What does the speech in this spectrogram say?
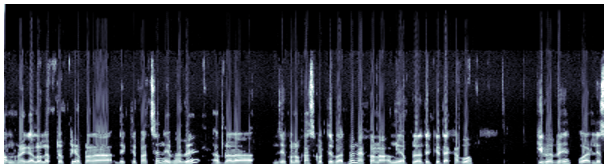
অন হয়ে গেল ল্যাপটপটি, আপনারা দেখতে পাচ্ছেন। এভাবে আপনারা যে কোনো কাজ করতে পারবেন। এখন আমি আপনাদেরকে দেখাবো কীভাবে ওয়্যারলেস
